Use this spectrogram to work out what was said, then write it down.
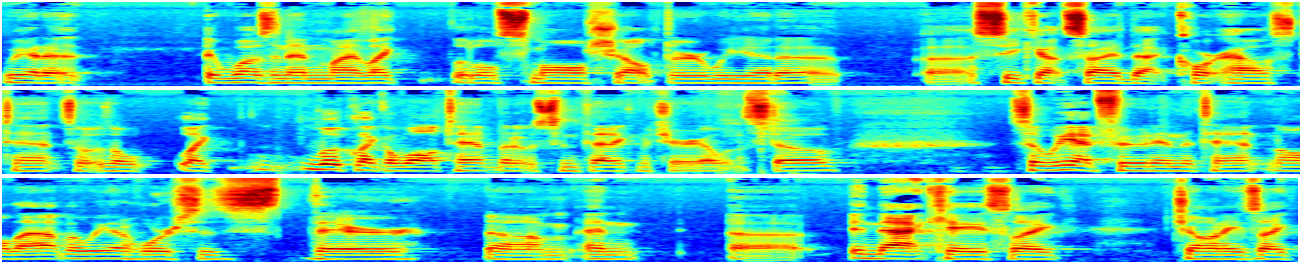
we had a, it wasn't in my like little small shelter. We had a, a seek outside that courthouse tent. So it was a, like, looked like a wall tent, but it was synthetic material with a stove. So we had food in the tent and all that, but we had horses there. Um, and uh, in that case, like Johnny's like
